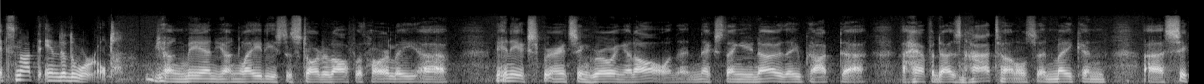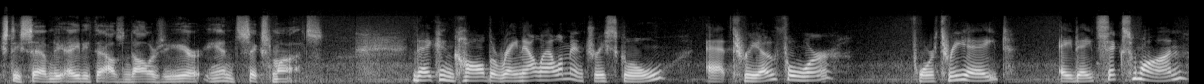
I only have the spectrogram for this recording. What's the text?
it's not the end of the world. young men, young ladies that started off with hardly uh, any experience in growing at all, and then next thing you know, they've got uh, a half a dozen high tunnels and making uh, 60, 70, 80 thousand dollars a year in six months. They can call the Rainelle Elementary School at 304 438 8861,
